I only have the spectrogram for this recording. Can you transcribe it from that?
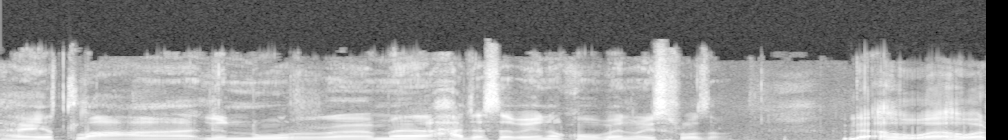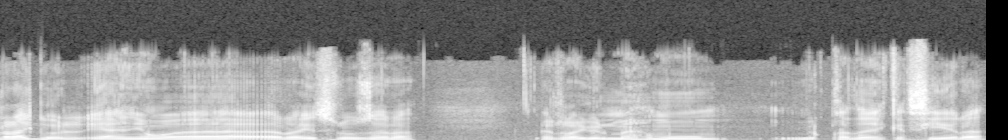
هيطلع للنور ما حدث بينكم وبين رئيس الوزراء؟ لا هو هو الرجل يعني هو رئيس الوزراء الرجل مهموم بقضايا كثيرة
